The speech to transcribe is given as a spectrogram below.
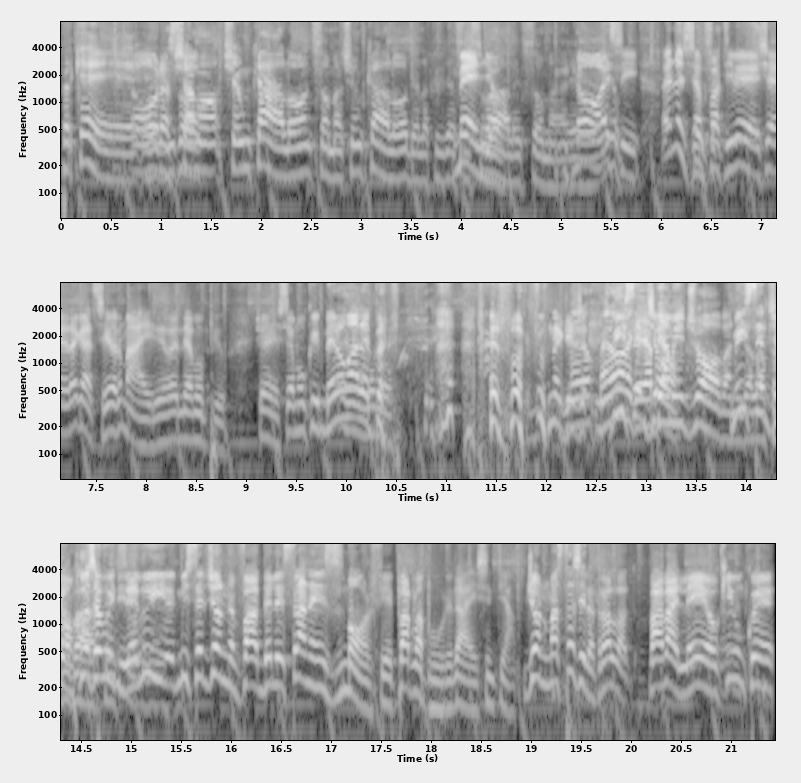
perché, eh, Ora so. diciamo, c'è un calo, insomma, c'è un calo dell'attività Meglio. sessuale, insomma. No, eh io- sì, e noi ci siamo fatti vedere, cioè ragazzi ormai non andiamo più, cioè siamo qui, meno Eh, male per, per fortuna che Meno- meno male che John- abbiamo i giovani Mr. dall'altra John, cosa parte, vuoi dire? insomma. Lui, Mr. John fa delle strane smorfie, parla pure, dai, sentiamo. John, ma stasera tra l'altro, vai vai Leo, chiunque...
